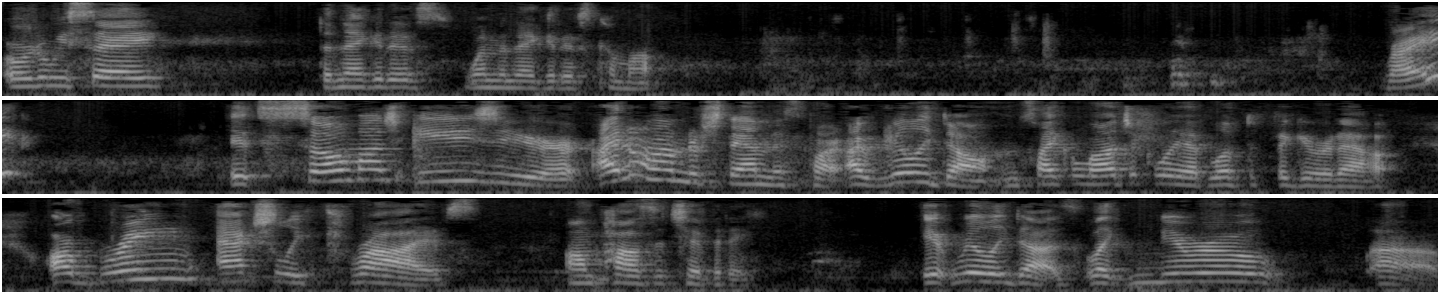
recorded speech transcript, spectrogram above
Or do we say the negatives when the negatives come up? Right? It's so much easier. I don't understand this part. I really don't. And psychologically, I'd love to figure it out. Our brain actually thrives on positivity. It really does. Like neuro, uh,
